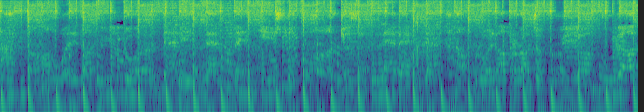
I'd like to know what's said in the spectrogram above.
Láttam a holdat mikor, de nem Menny és pokol lebegtem. Napról napra csak újabb urat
